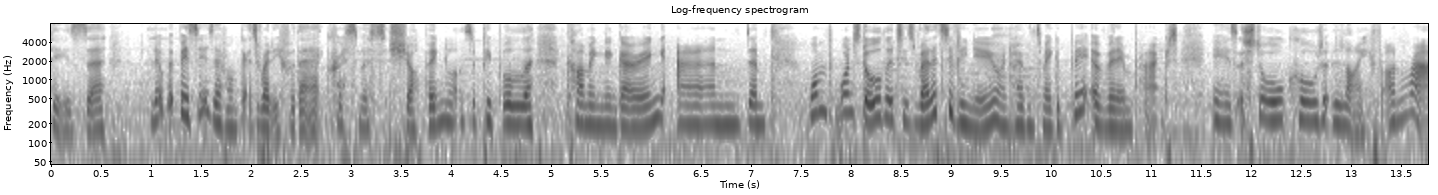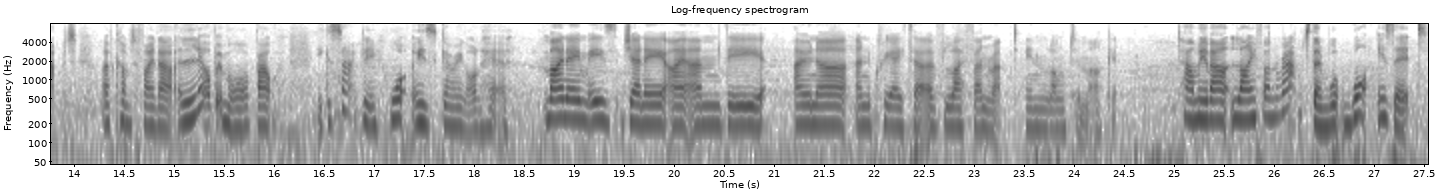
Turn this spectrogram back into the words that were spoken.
is uh, a little bit busy as everyone gets ready for their Christmas shopping. Lots of people uh, coming and going, and um, one one stall that is relatively new and hoping to make a bit of an impact is a stall called Life Unwrapped. I've come to find out a little bit more about exactly what is going on here. My name is Jenny. I am the owner and creator of Life Unwrapped in Longton Market. Tell me about Life Unwrapped then. What, what is it?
